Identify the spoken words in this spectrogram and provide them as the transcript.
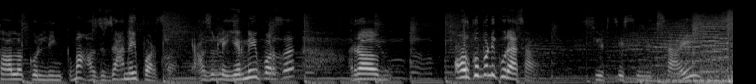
तलको लिङ्कमा हजुर जानै पर्छ। हजुरले हेर्नै पर्छ। र अर्को पनि कुरा छ। सिट चाहिँ सीमित छ है।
